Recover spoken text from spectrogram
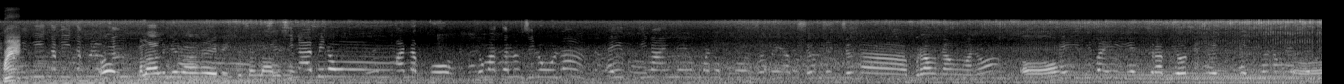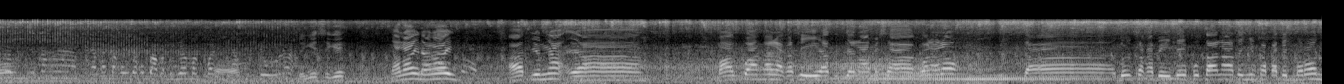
Ay, nakita, ko lang. Oh, malalim yun mga kaibig. Sobrang lalim yun. Sinabi nung anak ko, tumatalon si Lola. Ay, kinain niya yung manok ko sa may action lechon na brown ng ano. Oo. Ay, di ba egg crab yun? Egg, egg yun ng egg crab. Yun ang uh, pinakatakot ako baka bigla magpalit ng itsura. Sige, sige. Nanay, nanay. At yun nga, uh, magpang ka na kasi ihatid ka namin sa, kung ano, sa, doon sa Cavite. Puntahan natin yung kapatid mo ron.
